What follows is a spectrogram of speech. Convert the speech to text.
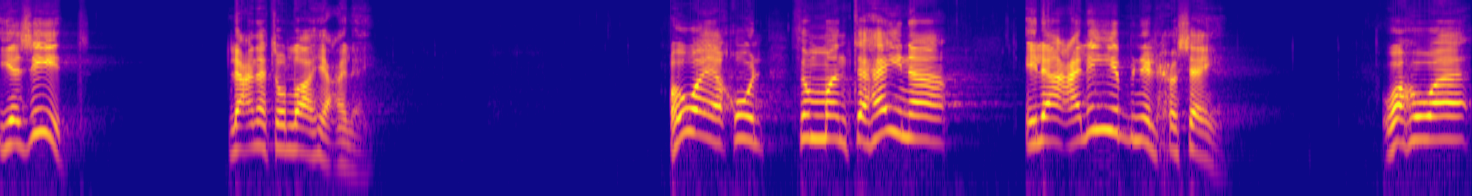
يزيد لعنة الله عليه. هو يقول ثم انتهينا إلى علي بن الحسين وهو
